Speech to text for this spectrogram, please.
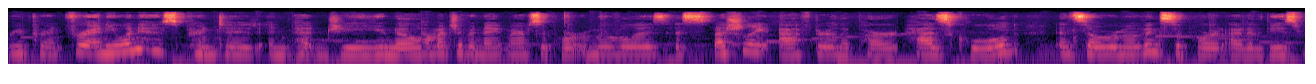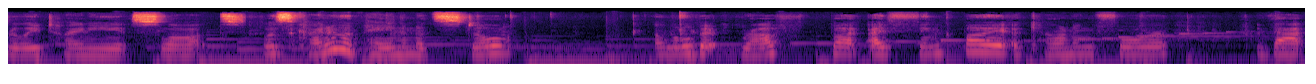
reprint. For anyone who's printed in PETG, you know how much of a nightmare support removal is, especially after the part has cooled. And so removing support out of these really tiny slots was kind of a pain and it's still a little bit rough, but I think by accounting for that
